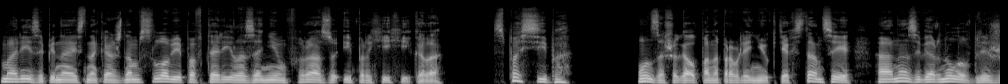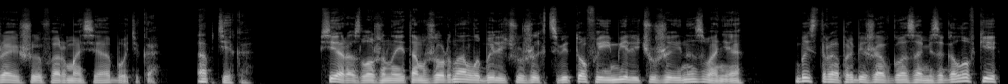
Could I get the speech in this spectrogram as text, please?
Мари, запинаясь на каждом слове, повторила за ним фразу и прохихикала. «Спасибо». Он зашагал по направлению к техстанции, а она завернула в ближайшую фармасию Аботика. Аптека. Все разложенные там журналы были чужих цветов и имели чужие названия. Быстро пробежав глазами заголовки,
